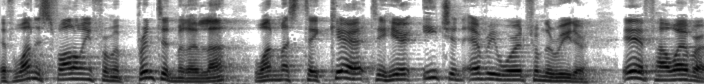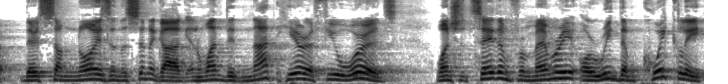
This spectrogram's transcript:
If one is following from a printed Megillah, one must take care to hear each and every word from the reader. If, however, there's some noise in the synagogue and one did not hear a few words, one should say them from memory or read them quickly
